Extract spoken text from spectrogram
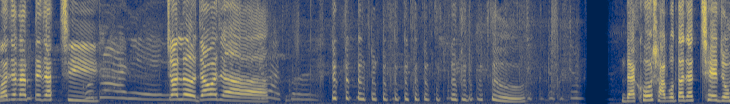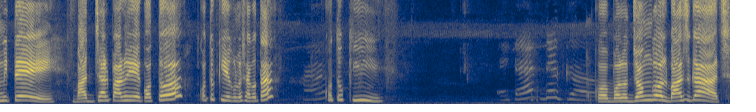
বাজার আনতে যাচ্ছি চলো যাওয়া যাক দেখো স্বাগতা যাচ্ছে জমিতে বাজার পার হয়ে কত কত কি এগুলো স্বাগতা কত কি বলো জঙ্গল বাঁশ গাছ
